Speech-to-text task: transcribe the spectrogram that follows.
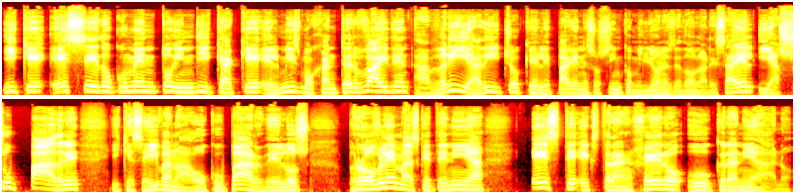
y que ese documento indica que el mismo Hunter Biden habría dicho que le paguen esos 5 millones de dólares a él y a su padre y que se iban a ocupar de los problemas que tenía este extranjero ucraniano.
